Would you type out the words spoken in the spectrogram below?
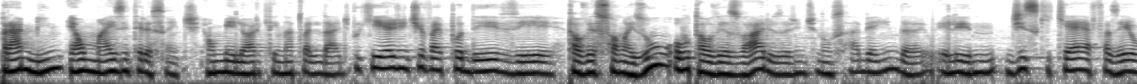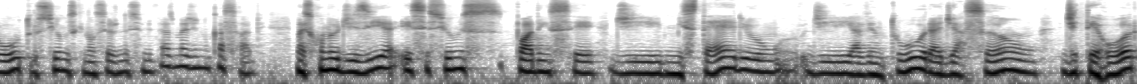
para mim, é o mais interessante, é o melhor que tem na atualidade. Porque a gente vai poder ver talvez só mais um ou talvez vários, a gente não sabe ainda. Ele diz que quer fazer outros filmes que não sejam nesse universo, mas a gente nunca sabe. Mas como eu dizia, esses filmes podem ser de mistério, de aventura, de ação, de terror,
